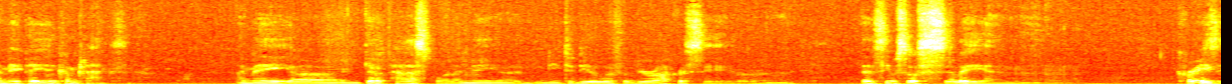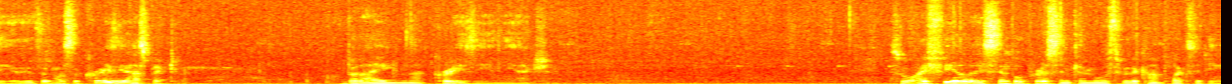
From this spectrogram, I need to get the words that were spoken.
I may pay income tax. I may uh, get a passport. I may uh, need to deal with a bureaucracy. Or, uh, it seems so silly and crazy. It's almost a crazy aspect to it. But I'm not crazy in the action. So I feel a simple person can move through the complexity.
